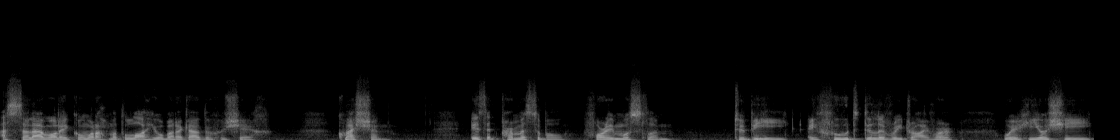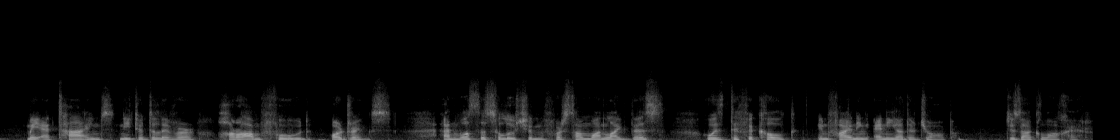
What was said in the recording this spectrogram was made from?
Assalamu alaikum wa rahmatullahi wa barakatuhu, Sheikh. Question Is it permissible for a Muslim to be a food delivery driver where he or she may at times need to deliver haram food or drinks? And what's the solution for someone like this who is difficult in finding any other job? Jazakallah khair.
